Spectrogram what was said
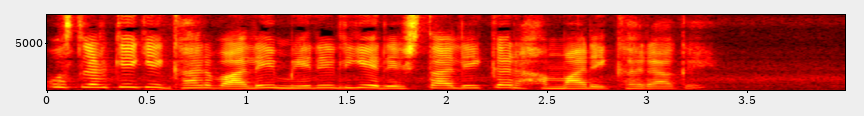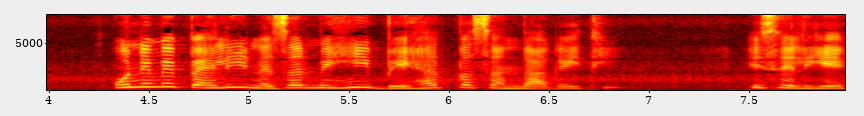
उस लड़के के घर वाले मेरे लिए रिश्ता लेकर हमारे घर आ गए। उन्हें मैं पहली नज़र में ही बेहद पसंद आ गई थी। इसलिए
